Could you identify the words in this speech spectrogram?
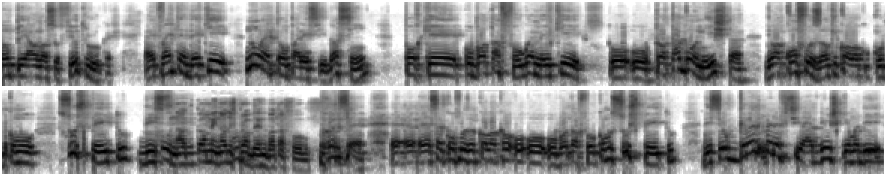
ampliar o nosso filtro, Lucas, a gente vai entender que não é tão parecido assim, porque o Botafogo é meio que o protagonista de uma confusão que coloca o clube como suspeito de ser... O Náutico é o menor dos problemas do Botafogo. Pois é. é, é essa confusão coloca o, o, o, Botafogo como suspeito de ser o grande beneficiado de um esquema de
